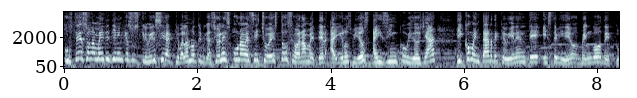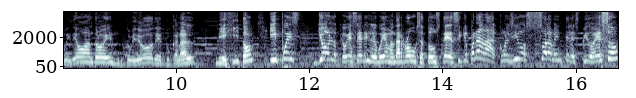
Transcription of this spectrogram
Ustedes solamente tienen que suscribirse y activar las notificaciones. Una vez hecho esto se van a meter ahí en los videos. Hay 5 videos ya. Y comentar de que vienen de este video. Vengo de tu video Android, de tu video de tu canal viejito. Y pues yo lo que voy a hacer es le voy a mandar Robux a todos ustedes. Así que para nada, como les digo, solamente les pido eso.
